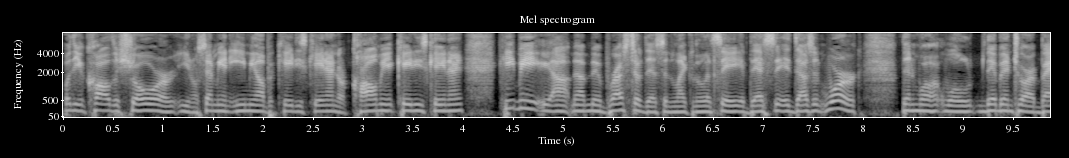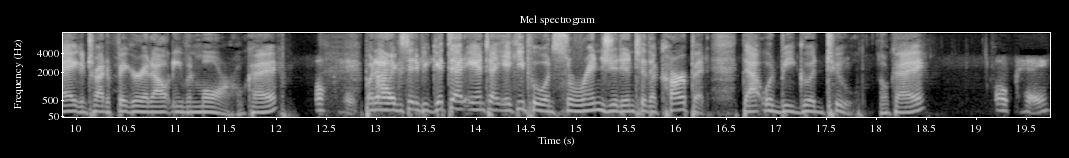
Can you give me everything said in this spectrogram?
Whether you call the show or you know send me an email at Katie's Canine or call me at Katie's Canine. Keep me uh, I'm abreast of this. And like let's say if this it doesn't work, then we'll we'll dip into our bag and try to figure it out even more. Okay. Okay. But uh, like I said, if you get that anti icky poo and syringe it into the carpet, that would be good too. Okay. Okay.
